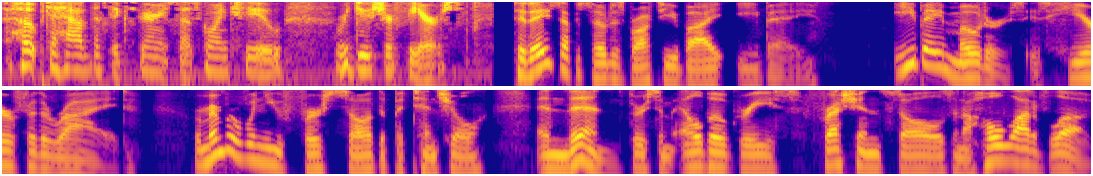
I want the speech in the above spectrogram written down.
hope to have this experience that's going to reduce your fears. Today's episode is brought to you by eBay. eBay Motors is here for the ride. Remember when you first saw the potential? And then, through some elbow grease, fresh installs, and a whole lot of love,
